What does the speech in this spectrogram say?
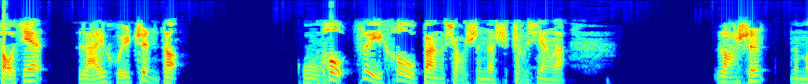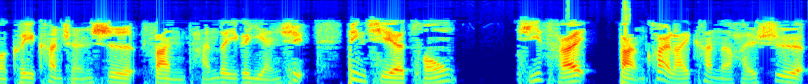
早间来回震荡，午后最后半个小时呢是出现了。拉升，那么可以看成是反弹的一个延续，并且从题材板块来看呢，还是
